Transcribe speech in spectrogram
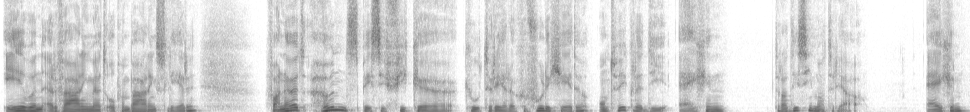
eeuwen ervaring met openbaringsleren. Vanuit hun specifieke culturele gevoeligheden ontwikkelen die eigen traditiemateriaal, eigen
